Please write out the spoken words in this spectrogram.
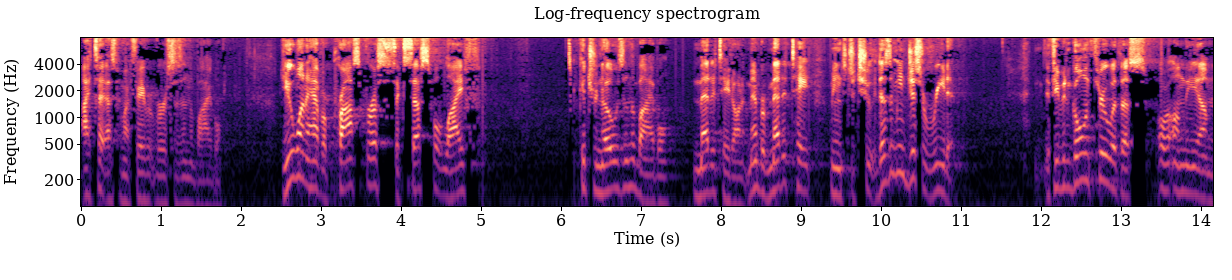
I tell you, that's one of my favorite verses in the Bible. You want to have a prosperous, successful life? Get your nose in the Bible meditate on it. Remember, meditate means to chew. It doesn't mean just read it. If you've been going through with us on the um,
